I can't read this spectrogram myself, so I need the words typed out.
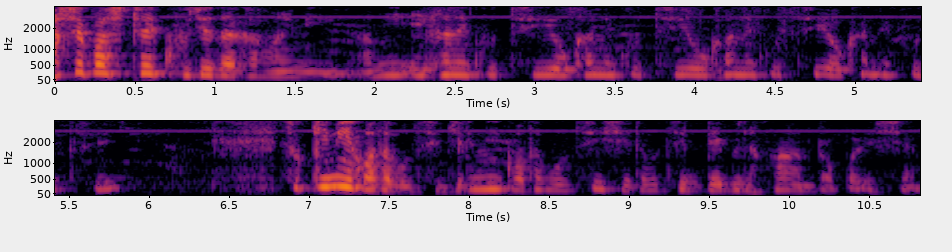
আশেপাশটায় খুঁজে দেখা হয়নি। আমি এখানে খুঁজছি, ওখানে খুঁজছি ওখানে খুঁজছি ওখানে খুঁজছি। সো কী নিয়ে কথা বলছি? যেটা নিয়ে কথা বলছি সেটা হচ্ছে ডেবিল হান্ট অপারেশন।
